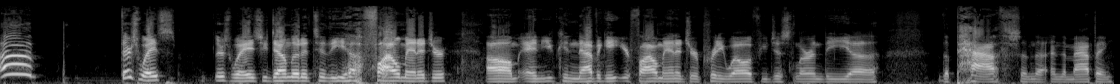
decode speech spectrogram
Uh, there's ways. There's ways. You download it to the uh, file manager, um, and you can navigate your file manager pretty well if you just learn the uh, the paths and the and the mapping,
